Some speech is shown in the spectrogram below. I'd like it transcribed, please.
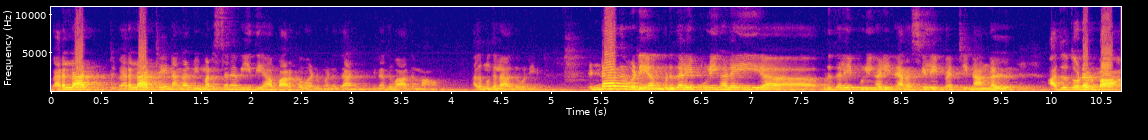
வரலாற்று வரலாற்றை நாங்கள் விமர்சன ரீதியாக பார்க்க வேண்டும் என்றுதான் எனது வாதமாகும். அது முதலாவது விடயம் ரெண்டாவது விடயம் விடுதலை புலிகளை விடுதலை புலிகளின் அரசியலை பற்றி நாங்கள் அது தொடர்பாக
